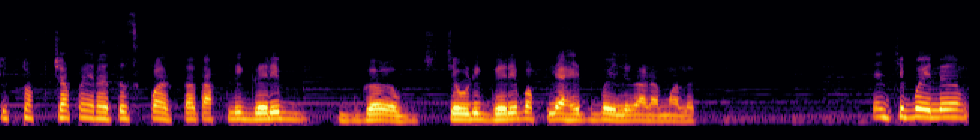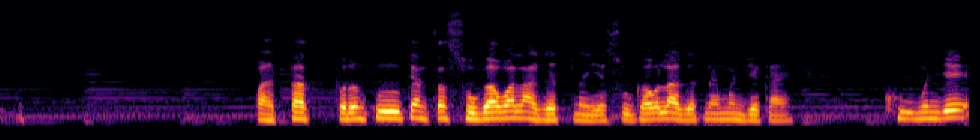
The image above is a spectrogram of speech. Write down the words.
ती टॉपच्या पैरातच पळतात. आपली गरीब ग जेवढी गरीब आपली आहेत बैलगाडा मालक त्यांची बैल पळतात. परंतु त्यांचा सुगावा लागत नाही. आहे सुगावा लागत नाही म्हणजे काय? खूप म्हणजे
